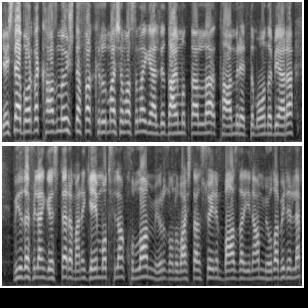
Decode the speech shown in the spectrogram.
Gençler bu arada kazma 3 defa kırılma aşamasına geldi. Diamondlarla tamir ettim. Onu da bir ara videoda falan gösteririm. Hani game mod falan kullanmıyoruz. Onu baştan söyleyeyim. Bazıları inanmıyor olabilirler.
